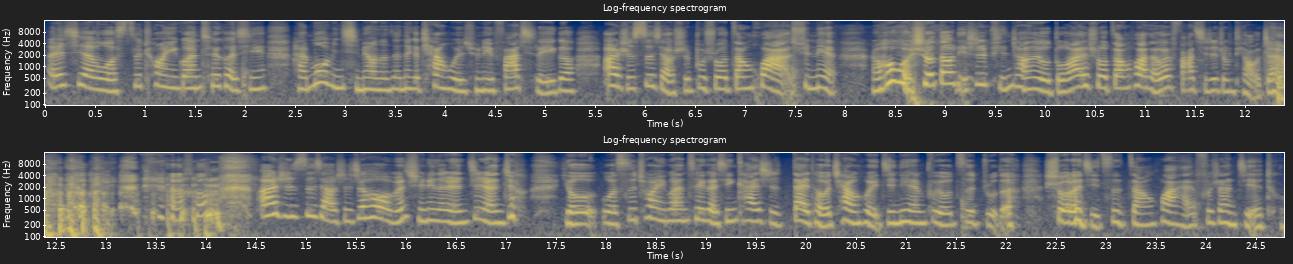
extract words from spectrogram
而且我司创意官崔可欣还莫名其妙的在那个忏悔群里发起了一个二十四小时不说脏话训练，然后我说到底是平常有多爱说脏话才会发起这种挑战？然后二十四小时之后，我们群里的人竟然就由我司创意官崔可欣开始带头忏悔，今天不由自主的说了几次脏话，还附上截图。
